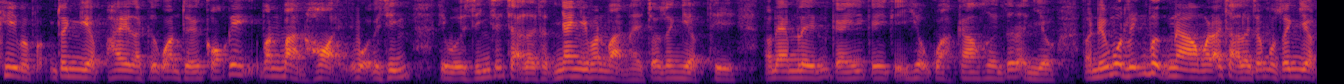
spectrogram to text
khi mà doanh nghiệp hay là cơ quan thuế có cái văn bản hỏi bộ tài chính thì bộ tài chính sẽ trả lời thật nhanh cái văn bản này cho doanh nghiệp thì nó đem lên cái cái cái hiệu quả cao hơn rất là nhiều. Và nếu một lĩnh vực nào mà đã trả lời cho một doanh nghiệp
